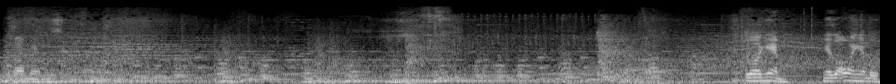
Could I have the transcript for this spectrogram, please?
Big comments? Hello anh em, nghe rõ không anh em không?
